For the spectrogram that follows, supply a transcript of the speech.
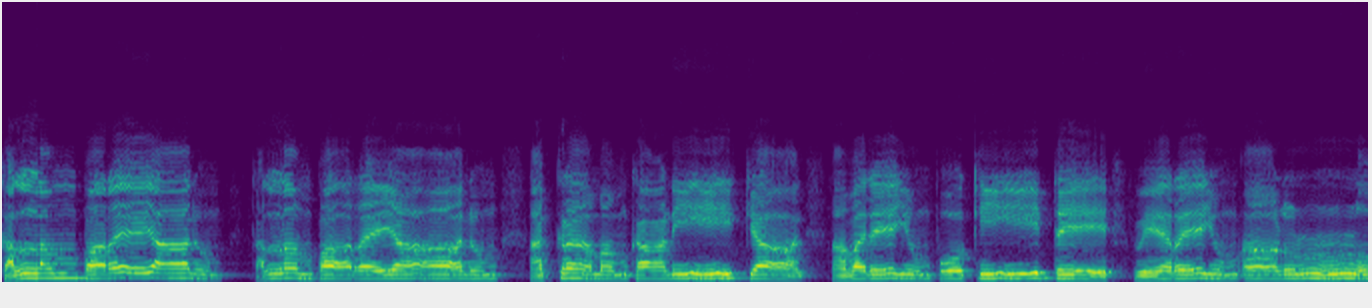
കള്ളം പറയാനും കള്ളം പറയാനും അക്രമം കാണിക്കാൻ അവരെയും പോക്കിയിട്ടേ വേറെയും ആളുള്ളൂ.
